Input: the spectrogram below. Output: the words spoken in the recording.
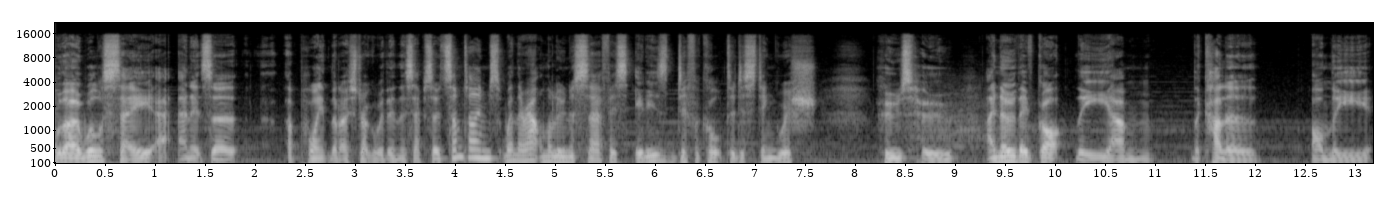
Although I will say, and it's a a point that I struggle with in this episode, sometimes when they're out on the lunar surface, it is difficult to distinguish who's who. I know they've got the um, the color on the,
